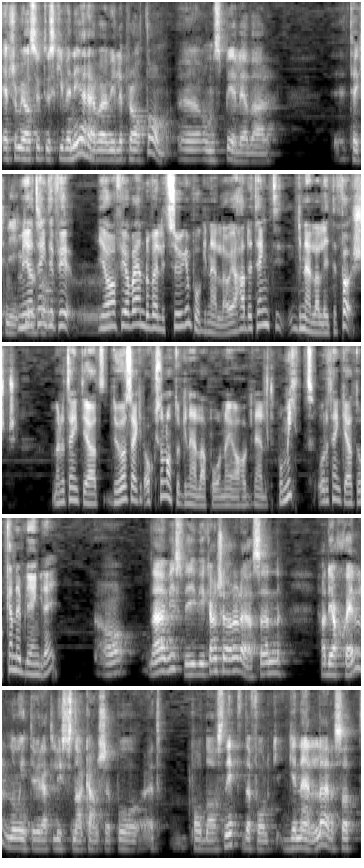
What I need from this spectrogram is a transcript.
Eftersom jag har suttit och skrivit ner här vad jag ville prata om. Eh, om spelledartekniker Men jag tänkte, för, ja, för jag var ändå väldigt sugen på att gnälla och jag hade tänkt gnälla lite först. Men då tänkte jag att du har säkert också något att gnälla på när jag har gnällt på mitt. Och då tänker jag att då kan det bli en grej. Ja, nej visst, vi, vi kan köra det. Sen hade jag själv nog inte velat lyssna kanske på ett poddavsnitt där folk gnäller. Så att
